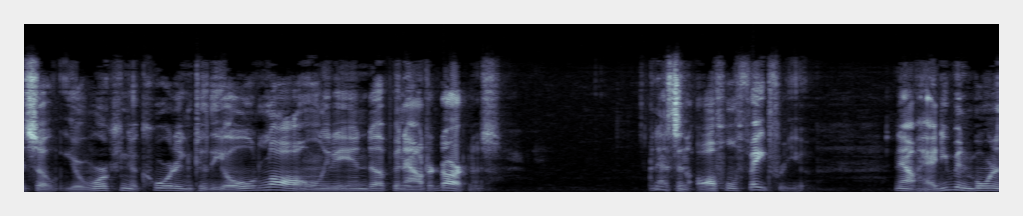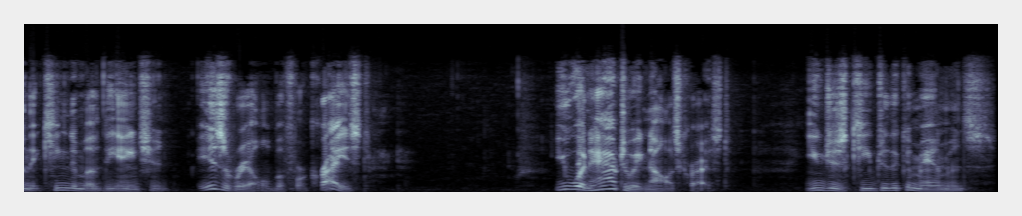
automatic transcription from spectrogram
And so you're working according to the old law only to end up in outer darkness. And that's an awful fate for you. Now, had you been born in the kingdom of the ancient Israel before Christ, you wouldn't have to acknowledge Christ. You just keep to the commandments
